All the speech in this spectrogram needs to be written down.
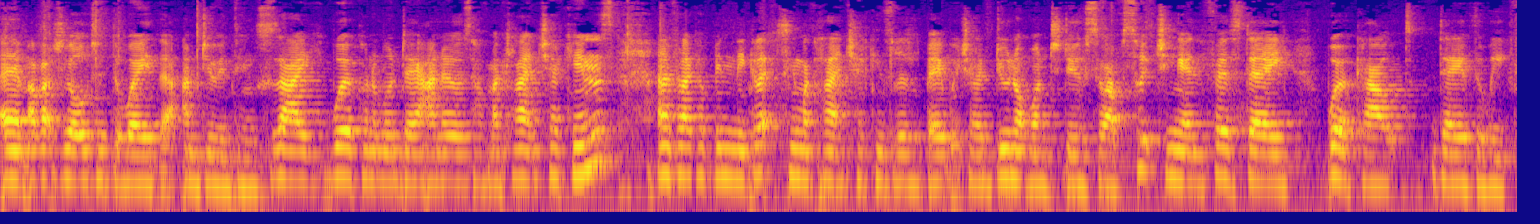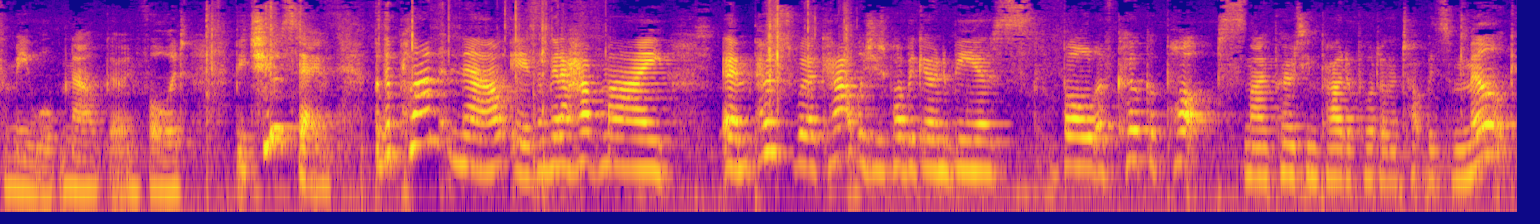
Um, I've actually altered the way that I'm doing things because I work on a Monday. And I always have my client check-ins and I feel like I've been neglecting my client check-ins a little bit which I do not want to do. So I'm switching in first day workout day of the week for me will now going forward be Tuesday. But the plan now is I'm going to have my um, post-workout which is probably going to be a bowl of Cocoa Pops, my protein powder poured on the top with some milk,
